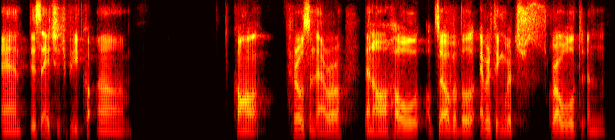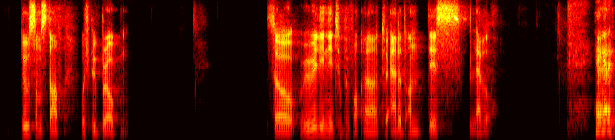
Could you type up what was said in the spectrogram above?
and this HTTP um, call throws an error, then our whole observable, everything which scrolled and do some stuff, would be broken. So we really need to perform, uh, to add it on this level. Hey, I got a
